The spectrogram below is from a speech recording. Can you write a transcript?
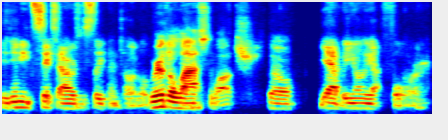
You need six hours of sleep in total. We're the last watch, so Yeah, but you only got four.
